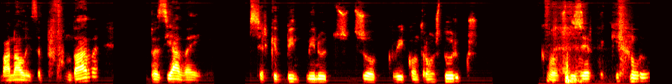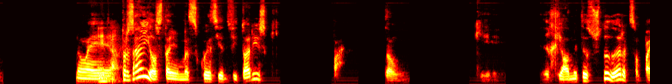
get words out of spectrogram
uma análise aprofundada, baseada em cerca de 20 minutos de jogo que vi contra uns turcos, que vou-vos dizer que aquilo não é. Então. Para já, eles têm uma sequência de vitórias que pá, são que é realmente assustadora, que são pá,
